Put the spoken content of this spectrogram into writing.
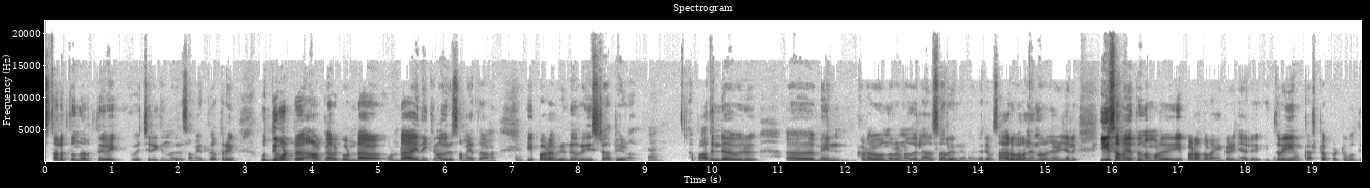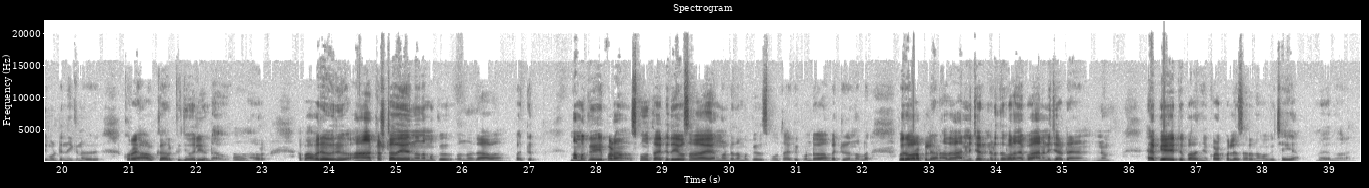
സ്ഥലത്തും നിർത്തി വെ വെച്ചിരിക്കുന്ന ഒരു സമയത്ത് അത്രയും ബുദ്ധിമുട്ട് ആൾക്കാർക്ക് ഉണ്ടാ ഉണ്ടായി നിൽക്കുന്ന ഒരു സമയത്താണ് ഈ പടം വീണ്ടും റീസ്റ്റാർട്ട് ചെയ്യണത്. അപ്പോൾ അതിന്റെ ഒരു മെയിൻ ഘടകം എന്ന് പറയുന്നത് ലാൽ സാറ് തന്നെയാണ്. കാര്യം സാറ് പറഞ്ഞെന്ന് പറഞ്ഞു കഴിഞ്ഞാൽ ഈ സമയത്ത് നമ്മൾ ഈ പടം തുടങ്ങിക്കഴിഞ്ഞാൽ ഇത്രയും കഷ്ടപ്പെട്ട് ബുദ്ധിമുട്ടി നിൽക്കുന്ന ഒരു കുറേ ആൾക്കാർക്ക് ജോലി ഉണ്ടാവും അവർ അപ്പോൾ അവരെ ഒരു ആ കഷ്ടതയിൽ നിന്ന് നമുക്ക് ഒന്ന് ഇതാവാൻ പറ്റും. നമുക്ക് ഈ പടം സ്മൂത്തായിട്ട് ദൈവസഹായം കൊണ്ട് നമുക്ക് സ്മൂത്തായിട്ട് കൊണ്ടുപോകാൻ പറ്റും എന്നുള്ള ഒരു ഉറപ്പിലാണ്. അത് ആനണി ചേട്ടന്റെ അടുത്ത് പറഞ്ഞപ്പോൾ ആനണി ചേട്ടനും ഹാപ്പി ആയിട്ട് പറഞ്ഞു കുഴപ്പമില്ല സാറേ നമുക്ക് ചെയ്യാം എന്ന് പറഞ്ഞു.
